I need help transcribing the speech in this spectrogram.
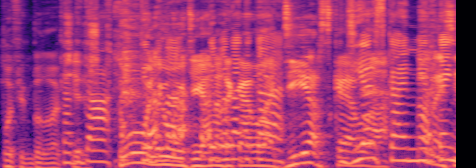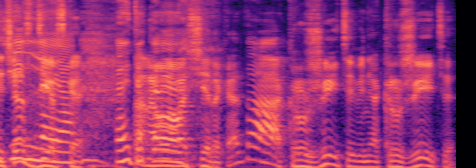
пофиг было вообще. Когда Кто была- люди? ты она была такая была такая дерзкая. была. дерзкая, Ну, Она и сейчас дерзкая. Э, Она такая- была вообще такая, да, кружите меня, кружите.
